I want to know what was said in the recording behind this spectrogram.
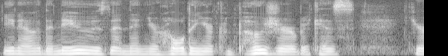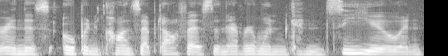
you know, the news and then you're holding your composure because you're in this open concept office and everyone can see you. And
